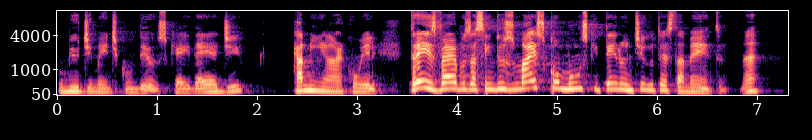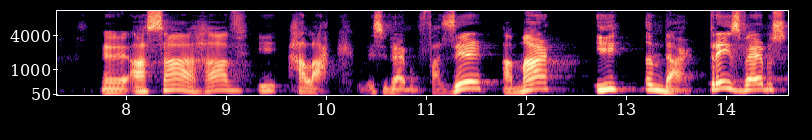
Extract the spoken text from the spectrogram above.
humildemente com Deus, que é a ideia de caminhar com Ele. Três verbos assim dos mais comuns que tem no Antigo Testamento, né? É, assá, rav e halak. Esse verbo fazer, amar e andar. Três verbos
